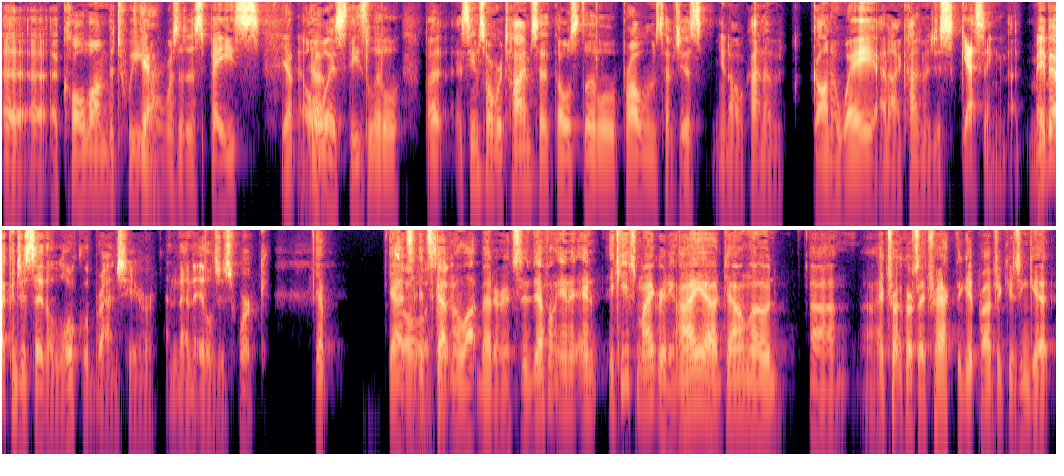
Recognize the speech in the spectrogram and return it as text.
a, a colon between, yeah. or was it a space? Yep. Always these little, but it seems over time that those little problems have just you know kind of gone away, and I kind of just guessing that maybe I can just say the local branch here, and then it'll just work. Yep. Yeah, so, it's, it's so gotten a lot better. It's definitely, and, and it keeps migrating. I uh, download, um, I tra- of course I track the Git project using Git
